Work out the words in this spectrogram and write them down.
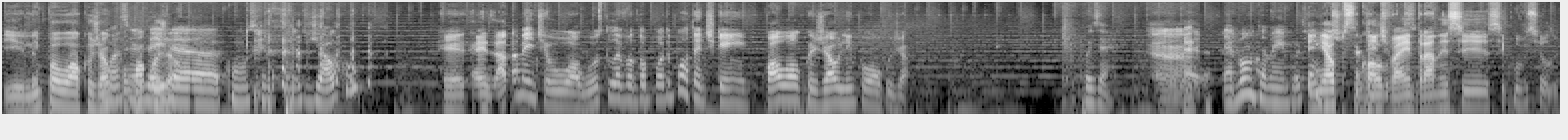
e limpa o álcool gel uma com o álcool gel. com 50% de álcool. É, é exatamente, o Augusto levantou um ponto importante. Quem, qual o álcool gel limpa o álcool gel? Pois é. Ah, É bom também, é importante. Quem é o A psicólogo? gente vai entrar nesse ciclo vicioso.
